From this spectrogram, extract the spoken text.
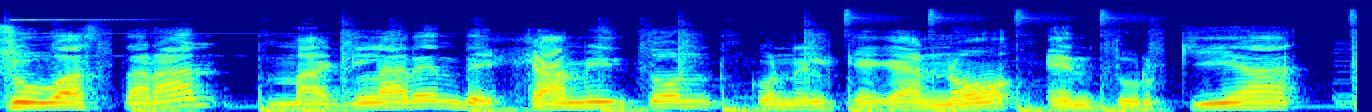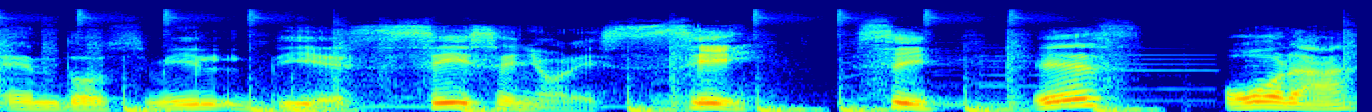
Subastarán McLaren de Hamilton con el que ganó en Turquía en 2010. Sí, señores, sí, sí. Es hora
